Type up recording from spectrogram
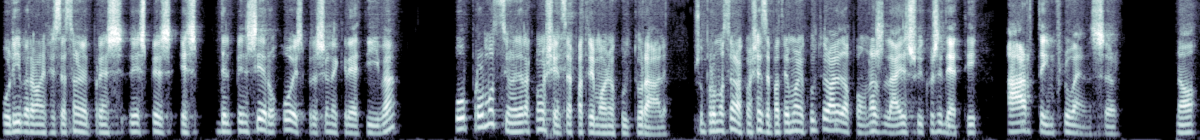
o libera manifestazione del, del pensiero o espressione creativa, o promozione della conoscenza del patrimonio culturale. Su promozione della conoscenza del patrimonio culturale dopo una slide sui cosiddetti art influencer no?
